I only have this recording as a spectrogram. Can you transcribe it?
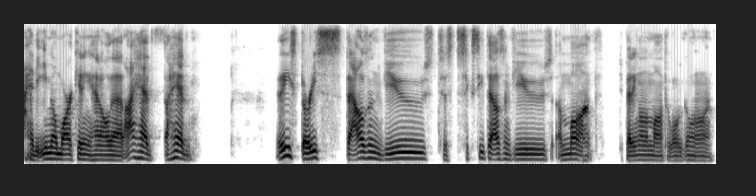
I had email marketing, I had all that. I had I had at least 30,000 views to 60,000 views a month, depending on the month and what was going on,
